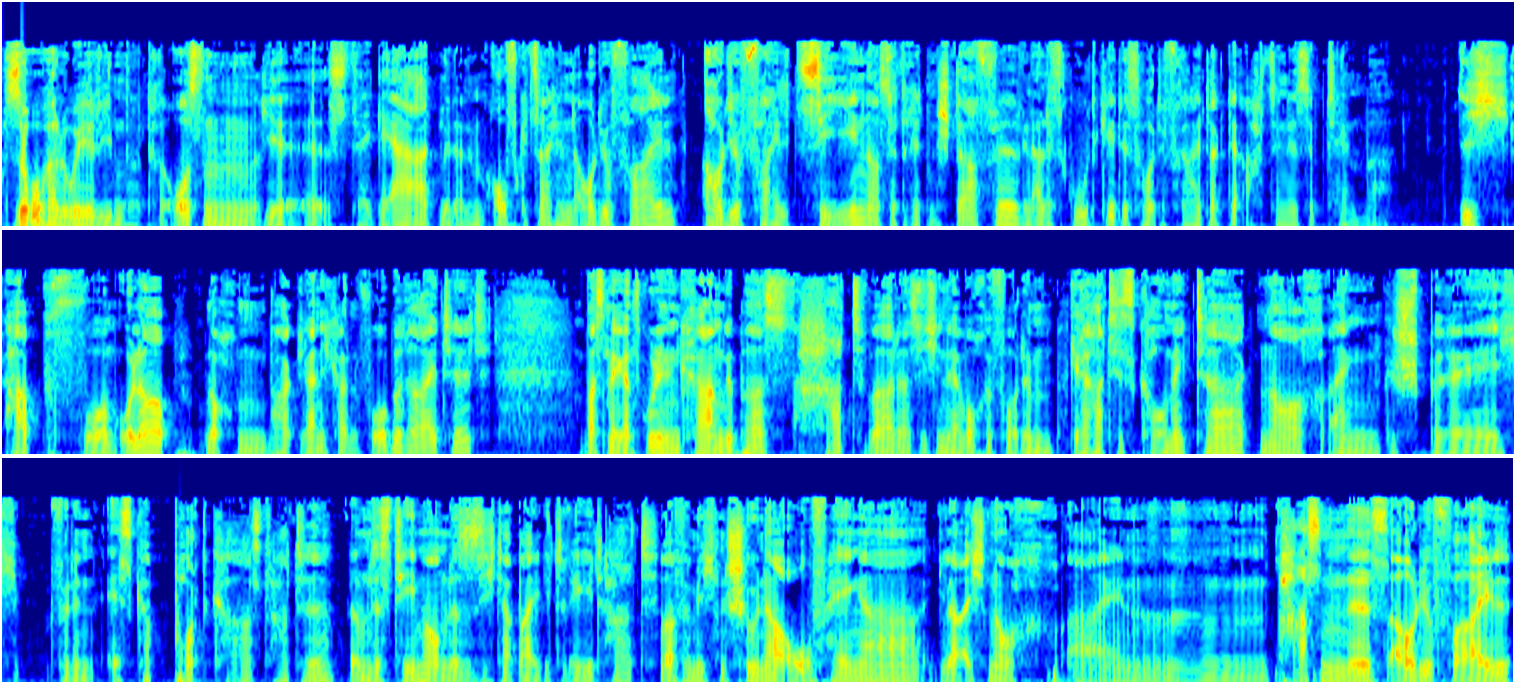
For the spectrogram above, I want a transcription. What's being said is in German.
So, hallo ihr Lieben da draußen. Hier ist der Gerd mit einem aufgezeichneten Audiofile. Audiofile 10 aus der dritten Staffel. Wenn alles gut geht, ist heute Freitag, der 18. September. Ich habe vor dem Urlaub noch ein paar Kleinigkeiten vorbereitet. Was mir ganz gut in den Kram gepasst hat, war, dass ich in der Woche vor dem Gratis Comic Tag noch ein Gespräch für den SK Podcast hatte. Und das Thema, um das es sich dabei gedreht hat, war für mich ein schöner Aufhänger, gleich noch ein passendes Audiofile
